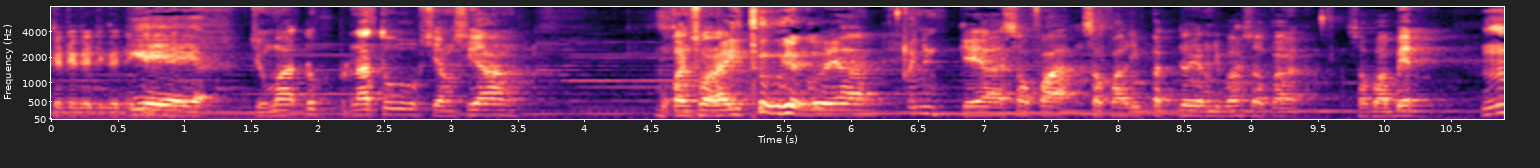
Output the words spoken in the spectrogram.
gede-gede gede Iya iya iya. cuma tuh pernah tuh siang-siang. Bukan suara itu yang gue ya kayak sofa sofa lipat tuh yang di bawah sofa sofa bed Hmm,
